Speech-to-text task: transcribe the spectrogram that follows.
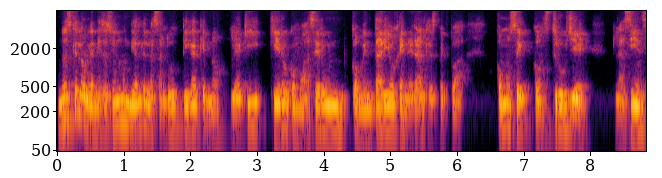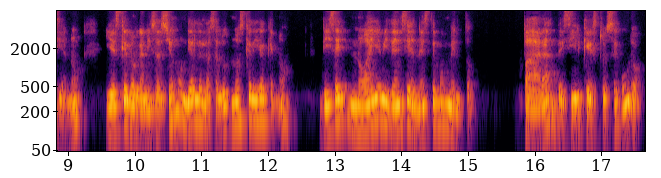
No es que la Organización Mundial de la Salud diga que no, y aquí quiero como hacer un comentario general respecto a cómo se construye la ciencia, ¿no? Y es que la Organización Mundial de la Salud no es que diga que no, dice no hay evidencia en este momento para decir que esto es seguro.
